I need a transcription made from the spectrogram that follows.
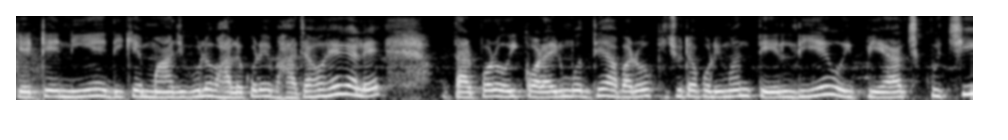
কেটে নিয়ে এদিকে মাছগুলো ভালো করে ভাজা হয়ে গেলে তারপর ওই কড়াইয়ের মধ্যে আবারও কিছুটা পরিমাণ তেল দিয়ে ওই পেঁয়াজ কুচি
